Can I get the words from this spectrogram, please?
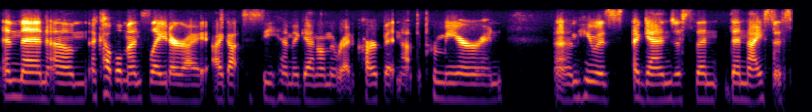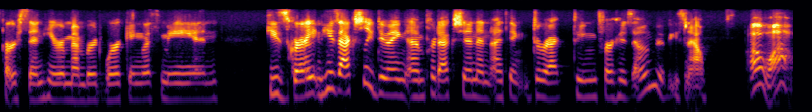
And then um, a couple months later, I, I got to see him again on the red carpet and at the premiere. And um, he was, again, just the, the nicest person. He remembered working with me, and he's great. And he's actually doing um, production and I think directing for his own movies now. oh wow!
